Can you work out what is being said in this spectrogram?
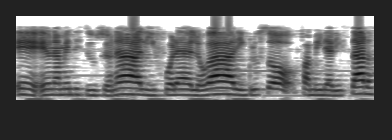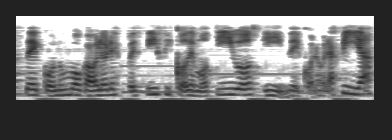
eh, en un ambiente institucional y fuera del hogar, incluso familiarizarse con un vocabulario específico de motivos y de iconografía.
